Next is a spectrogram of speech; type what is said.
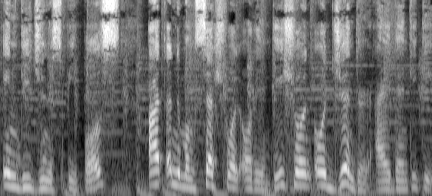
indigenous peoples, at anumang sexual orientation o gender identity.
